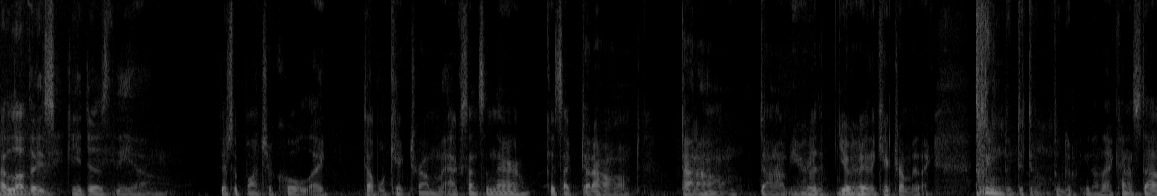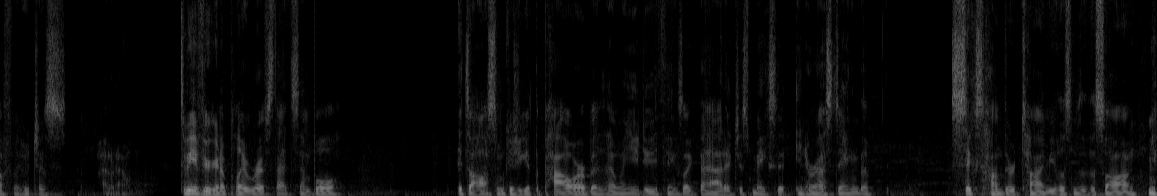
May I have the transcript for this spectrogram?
I love that he's, he does the. Um, there's a bunch of cool like double kick drum accents in there. It's like da dum da dum da dum. You hear the you hear the kick drum be like, you know that kind of stuff, which is I don't know. To me, if you're gonna play riffs that simple, it's awesome because you get the power. But then when you do things like that, it just makes it interesting. The 600th time you listen to the song, you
